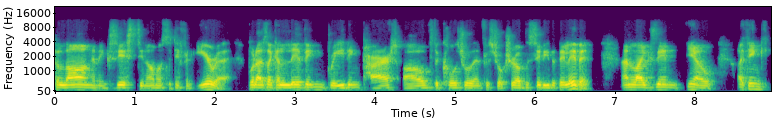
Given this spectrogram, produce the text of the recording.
belong and exist in almost a different era but as like a living breathing part of the cultural infrastructure of the city that they live in and like in you know i think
